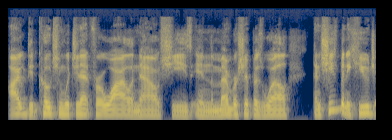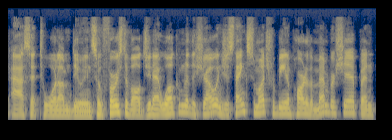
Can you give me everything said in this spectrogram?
I did coaching with Janette for a while, and now she's in the membership as well and she's been a huge asset to what I'm doing. So, first of all, Janette, welcome to the show, and just thanks so much for being a part of the membership and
